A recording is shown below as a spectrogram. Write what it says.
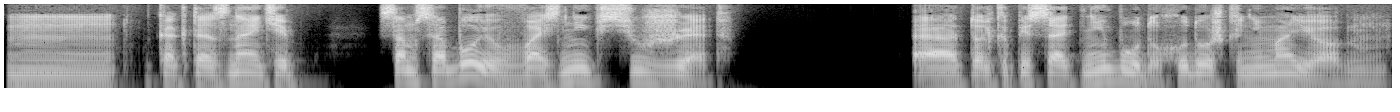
Как-то, знаете, сам собою возник сюжет. А только писать не буду, художка не мое.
